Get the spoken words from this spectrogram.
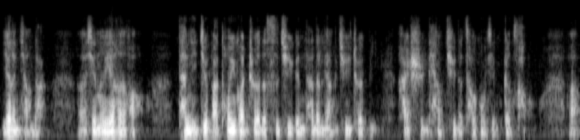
也很强大，啊，性能也很好。但你就把同一款车的四驱跟它的两驱车比，还是两驱的操控性更好，啊。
